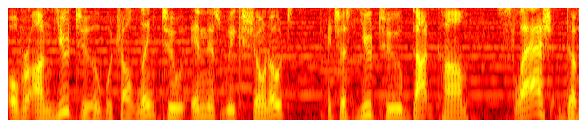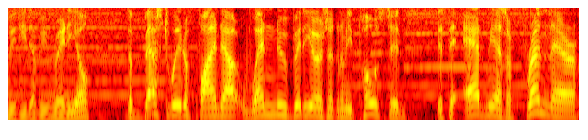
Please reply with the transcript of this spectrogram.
over on YouTube, which I'll link to in this week's show notes. It's just youtube.com slash WDW Radio. The best way to find out when new videos are going to be posted is to add me as a friend there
